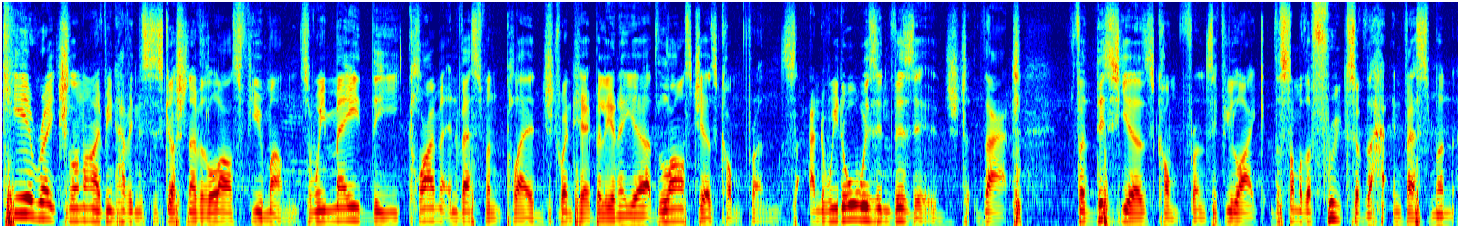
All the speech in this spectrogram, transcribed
Keir, Rachel, and I have been having this discussion over the last few months, and we made the climate investment pledge, 28 billion a year, at last year's conference, and we'd always envisaged that. For this year's conference, if you like, the, some of the fruits of that investment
